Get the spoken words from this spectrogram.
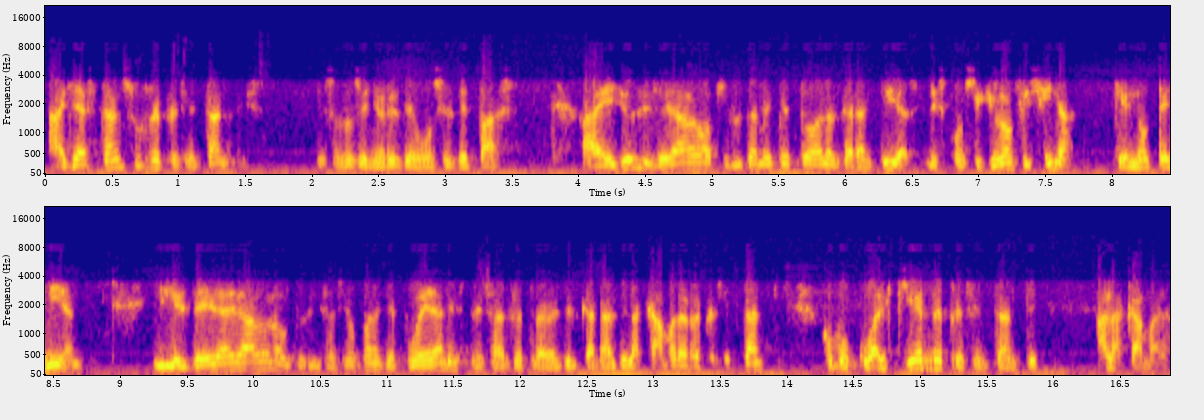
allá están sus representantes, que son los señores de Voces de Paz. A ellos les he dado absolutamente todas las garantías, les consiguió una oficina que no tenían y les he dado la autorización para que puedan expresarse a través del canal de la Cámara de Representantes, como cualquier representante a la Cámara.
